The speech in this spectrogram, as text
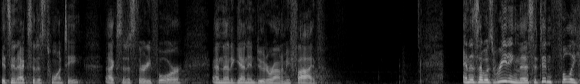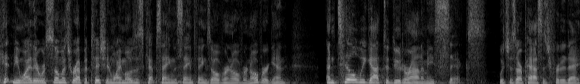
It's in Exodus 20, Exodus 34, and then again in Deuteronomy 5. And as I was reading this, it didn't fully hit me why there was so much repetition, why Moses kept saying the same things over and over and over again, until we got to Deuteronomy 6, which is our passage for today.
